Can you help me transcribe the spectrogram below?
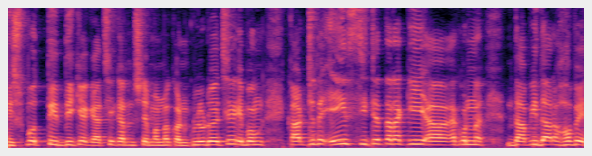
নিষ্পত্তির দিকে গেছে, কারণ সেই মামলা কনক্লুড হয়েছে এবং কার্যত এই সিটে তারা কি এখন দাবিদার হবে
